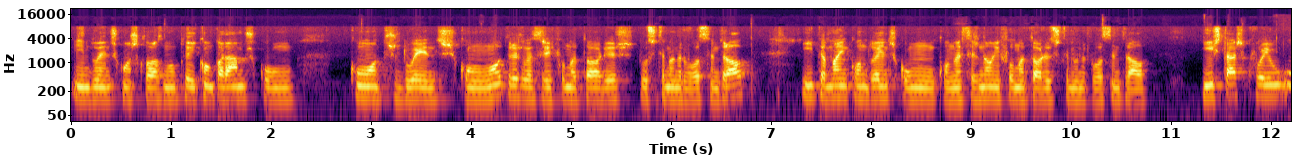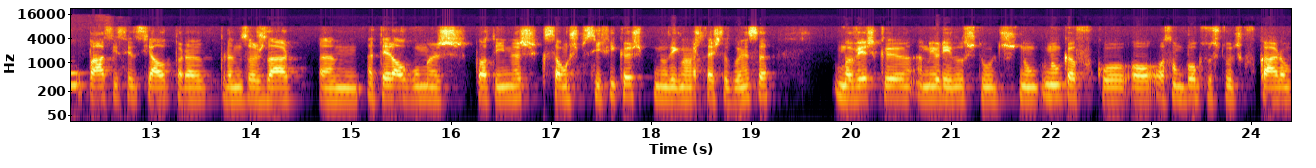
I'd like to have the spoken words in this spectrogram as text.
em doentes com esclerose múltipla, e comparámos com com outros doentes com outras doenças inflamatórias do sistema nervoso central e também com doentes com, com doenças não inflamatórias do sistema nervoso central. E isto acho que foi o, o passo essencial para, para nos ajudar um, a ter algumas proteínas que são específicas no diagnóstico desta doença, uma vez que a maioria dos estudos nunca focou, ou, ou são poucos os estudos que focaram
